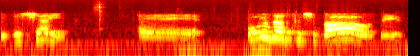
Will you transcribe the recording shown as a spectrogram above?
Existia aí. É, o Museu do Futebol, desde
